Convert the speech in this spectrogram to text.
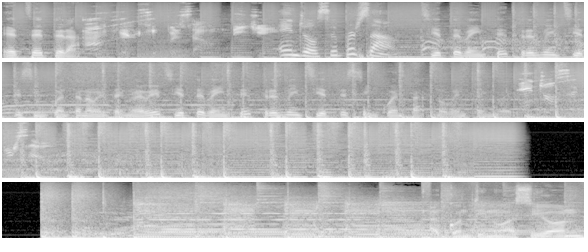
etc. Ángel Super Sound, DJ. Angel Super Sound. 720-327-5099, 720-327-5099. Angel Super Sound. A continuación,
